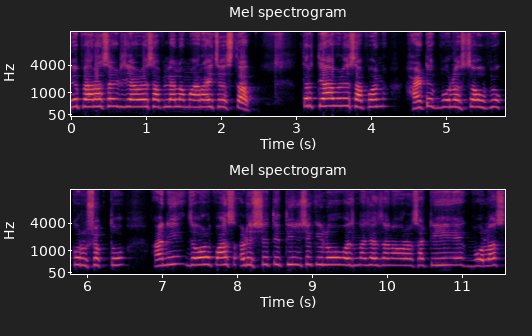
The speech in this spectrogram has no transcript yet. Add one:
हे पॅरासाईट ज्यावेळेस आपल्याला मारायचे असतात तर त्यावेळेस आपण हायटेक बोलसचा उपयोग करू शकतो. आणि जवळपास अडीचशे ते तीनशे किलो वजनाच्या जनावरांसाठी ही एक बोलस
